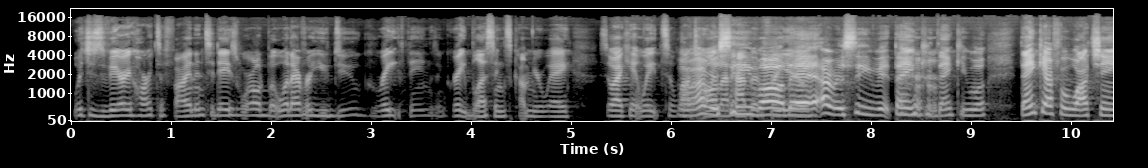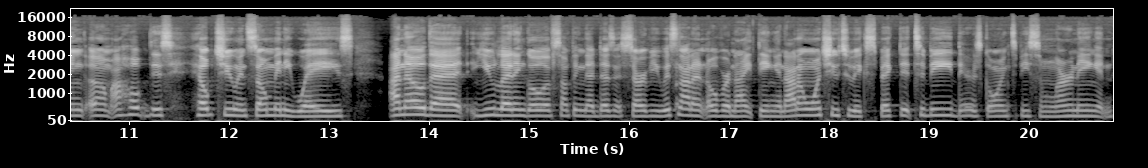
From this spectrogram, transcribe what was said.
which is very hard to find in today's world. But whenever you do, great things and great blessings come your way. So I can't wait to watch Well, I all that receive all for you. that. I receive it. Thank you. Thank you. Well, thank y'all for watching. Um, I hope this helped you in so many ways. I know that you letting go of something that doesn't serve you, it's not an overnight thing. And I don't want you to expect it to be. There's going to be some learning and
